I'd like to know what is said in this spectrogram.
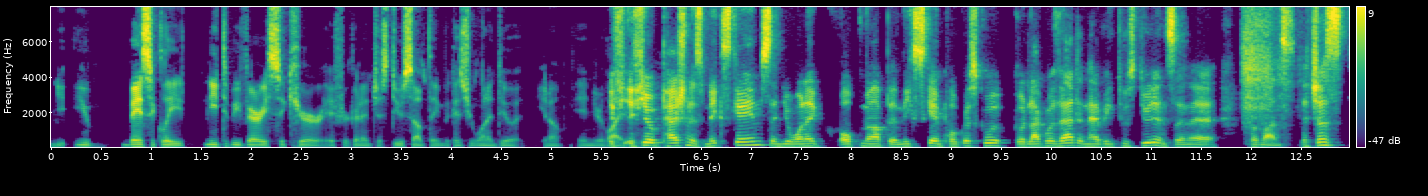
you basically need to be very secure if you're going to just do something because you want to do it you know in your life. if, if your passion is mixed games and you want to open up a mixed game poker school good luck with that and having two students in a per month. It's just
